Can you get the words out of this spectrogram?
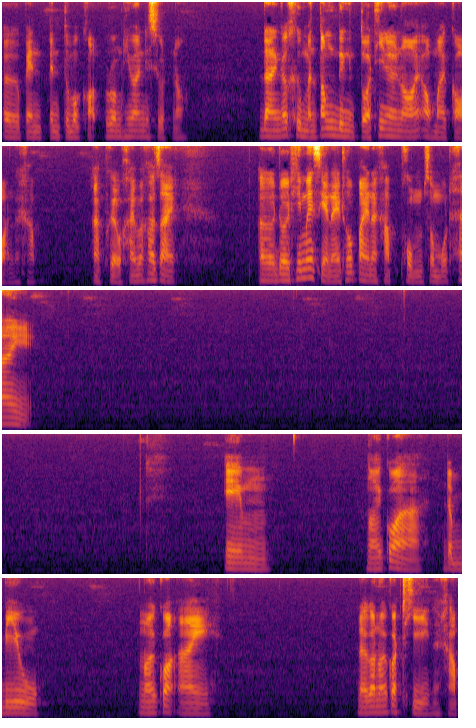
เออเป็นเป็นตัวประกอบร่วมที่มากที่สุดเนาะ ดังนั้นก็คือมันต้องดึงตัวที่น้อยๆออกมาก่อนนะครับอะเผื่อใครไม่เข้าใจเออโดยที่ไม่เสียในทั่วไปนะครับ ผมสมมุติให้ m น้อยกว่า w น้อยกว่า i แล้วก็น้อยกว่า t นะครับ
